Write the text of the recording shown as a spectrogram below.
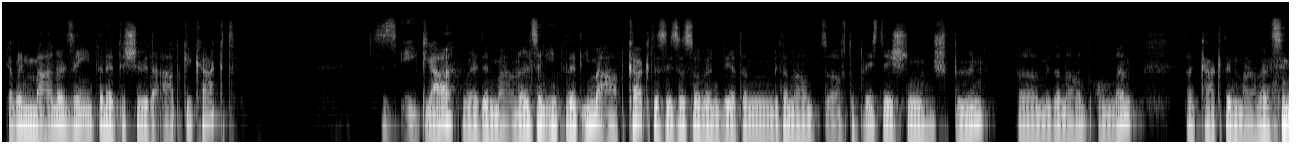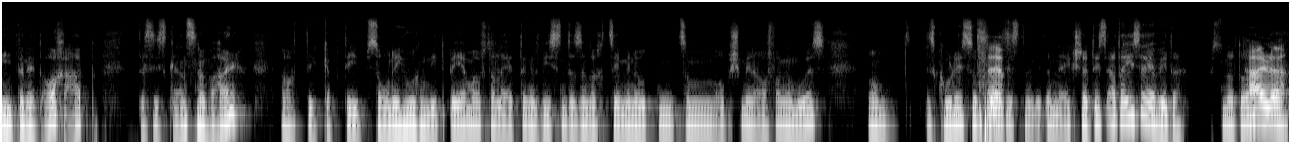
Ich habe den Manuel sein Internet ist schon wieder abgekackt. Das ist eh klar, weil der Manuel sein Internet immer abkackt. Das ist ja so, wenn wir dann miteinander auf der Playstation spülen, äh, miteinander online, dann kackt den Manuel sein Internet auch ab. Das ist ganz normal. Auch die, ich glaube, die Sony-Huren mit bei ihm auf der Leitung und wissen, dass er nach 10 Minuten zum Abschmieren anfangen muss. Und das Coole ist, sobald es dann wieder eingestellt ist, ah, da ist er ja wieder. Bist du noch da? Hallo.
